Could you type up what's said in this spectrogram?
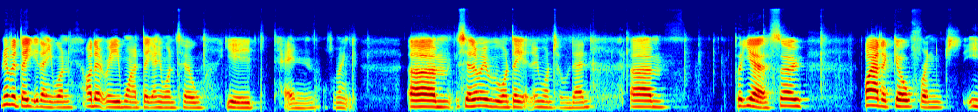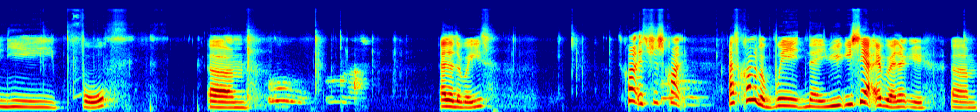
we never dated anyone. I don't really want to date anyone until year 10 or something. Um, so I don't really want to date anyone until then. Um, but yeah, so I had a girlfriend in year 4. Um. Ella Louise. It's kind. It's just kind. That's kind of a weird name. You you see it everywhere, don't you? Um,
